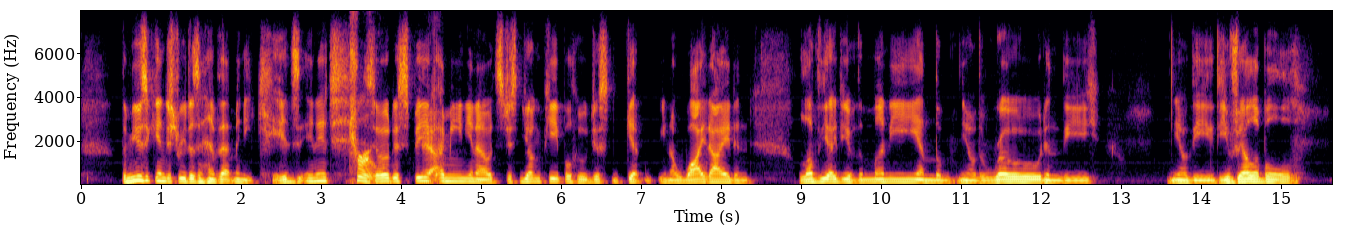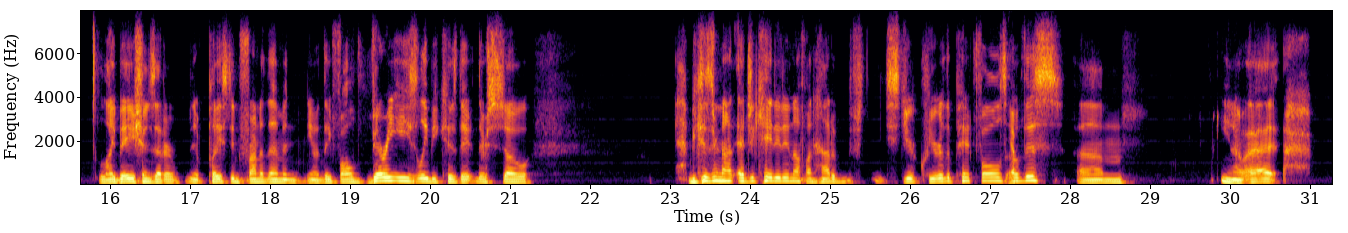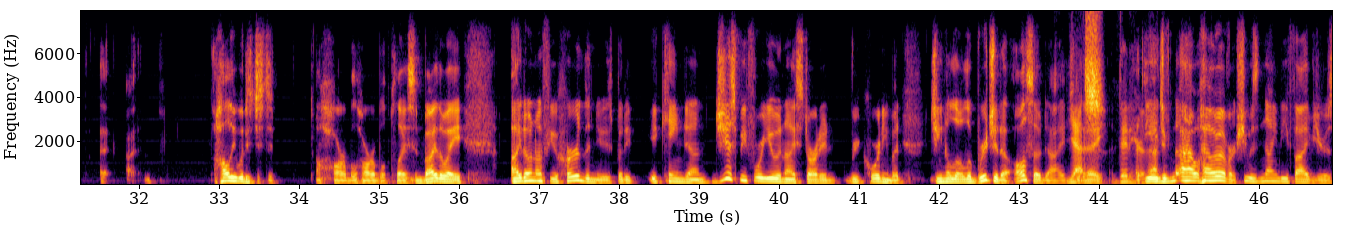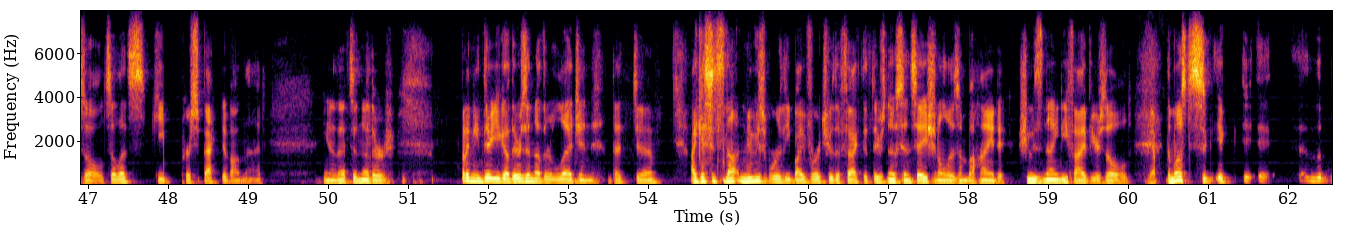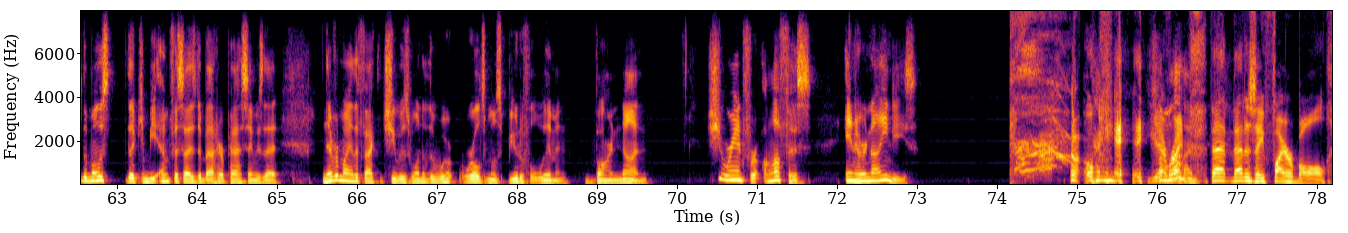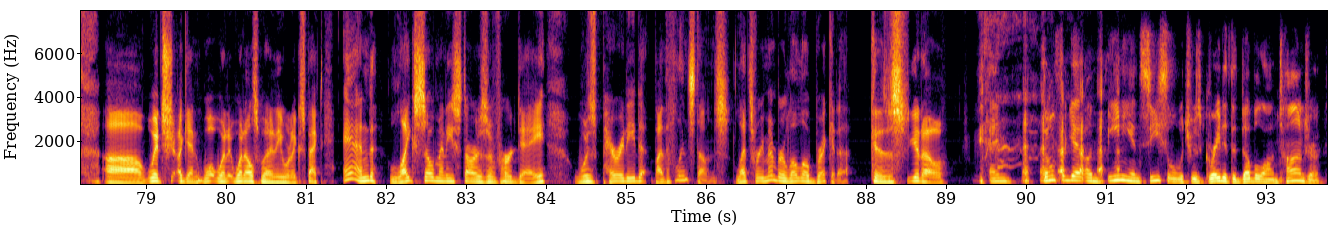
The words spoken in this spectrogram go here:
the music industry doesn't have that many kids in it, True. so to speak. Yeah. I mean, you know, it's just young people who just get you know wide eyed and love the idea of the money and the you know the road and the you know the the available libations that are you know, placed in front of them, and you know they fall very easily because they they're so because they're not educated enough on how to steer clear of the pitfalls Yep. of this. Um, you know, I, I, I, Hollywood is just a, a horrible, horrible place. And by the way, I don't know if you heard the news, but it, it came down just before you and I started recording. But Gina Lollobrigida also died Yes, today I did hear at the that. age of however she was 95 years old so let's keep perspective on that you know that's another but i mean there you go. There's another legend that uh, i guess it's not newsworthy by virtue of the fact that there's no sensationalism behind it. She was 95 years old. Yep. the most it, it, it, the, the most that can be emphasized about her passing was that never mind the fact that she was one of the wor- world's most beautiful women bar none she ran for office in her 90s okay, yeah, come right. on. That that is a fireball. Uh, which again, what would what else would anyone expect? And like so many stars of her day, was parodied by the Flintstones. Let's remember Lollobrigida, because you know, And don't forget on Beany and Cecil, which was great at the double entendre.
